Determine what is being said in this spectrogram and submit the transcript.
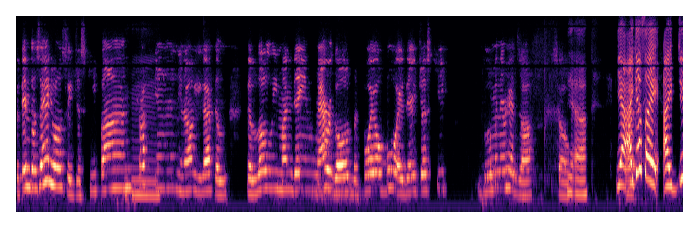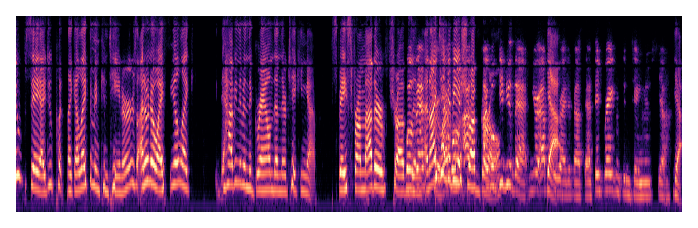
But then those annuals, they just keep on Mhm. trucking. You know, you got the the lowly mundane marigold, but boy oh boy, they just keep blooming their heads off. So yeah yeah i guess i i do say i do put like i like them in containers i don't know i feel like having them in the ground then they're taking up space from other shrubs well, and, and i tend to be a shrub I, I will give you that. You're absolutely Yeah. right about that. They're great in containers. Yeah. Yeah.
